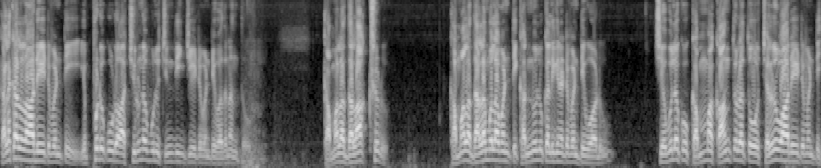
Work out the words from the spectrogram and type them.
కలకలలాడేటువంటి ఎప్పుడు కూడా చిరునవ్వులు చిందించేటువంటి వదనంతో కమల దళాక్షుడు కమల దళముల వంటి కన్నులు కలిగినటువంటి వాడు చెవులకు కమ్మ కాంతులతో చెలవారేటువంటి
